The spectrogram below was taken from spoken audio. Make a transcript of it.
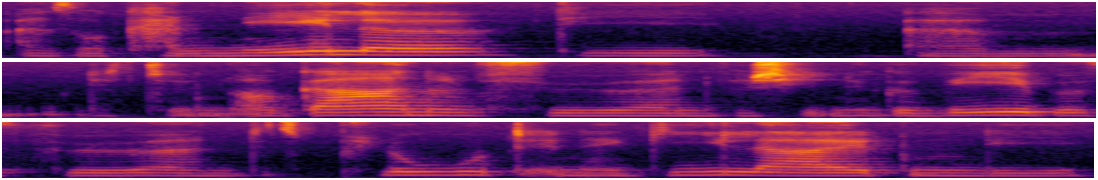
also Kanäle, die ähm, die zu den Organen führen, verschiedene Gewebe führen, das Blut, Energie leiten, die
